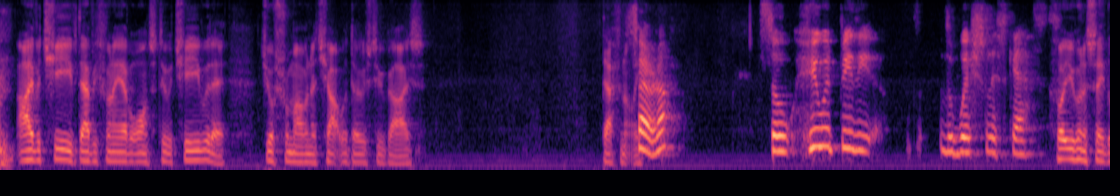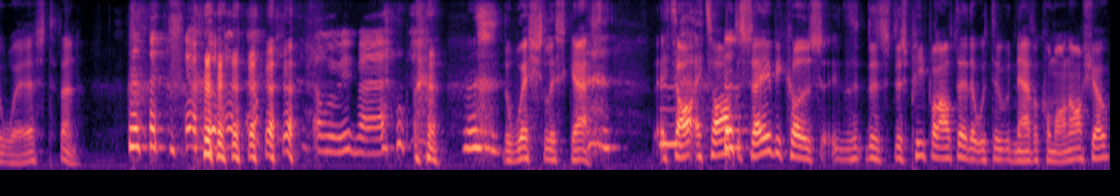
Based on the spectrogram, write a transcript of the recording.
I've achieved everything I ever wanted to achieve with it just from having a chat with those two guys. Definitely. Fair enough. So who would be the the wish list guest? I thought you were going to say the worst then. That would be fair. the wish list guest. It's hard, it's hard to say because there's there's people out there that would, that would never come on our show.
